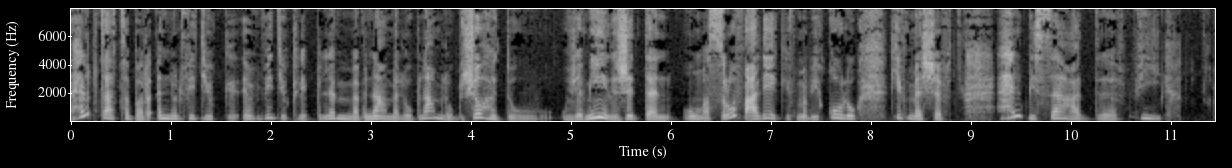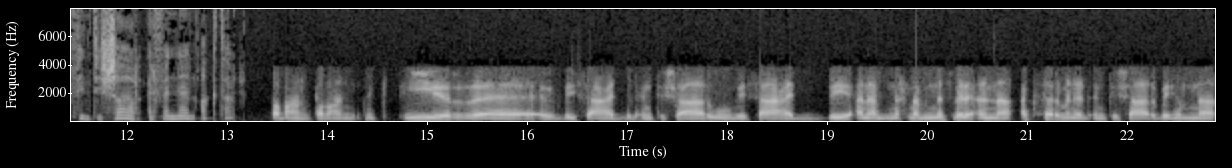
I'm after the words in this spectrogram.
هل بتعتبر إنه الفيديو الفيديو كليب لما بنعمله بنعمله بجهد وجميل جدا ومصروف عليه كيف ما بيقولوا كيف ما شفت هل بيساعد في في انتشار الفنان أكثر؟ طبعا طبعا كثير بيساعد بالانتشار وبيساعد ب... أنا نحن بالنسبة لنا أكثر من الانتشار بهمنا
